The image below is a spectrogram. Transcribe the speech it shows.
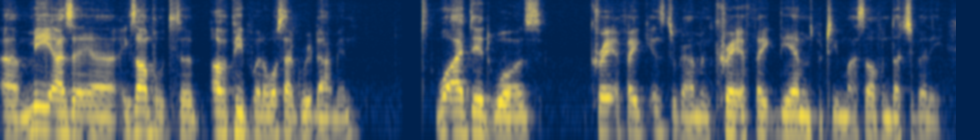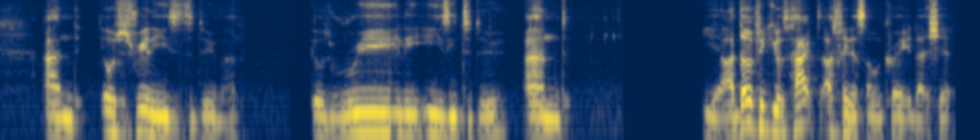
um, me as a uh, example to other people in a WhatsApp group that I'm in, what I did was create a fake Instagram and create a fake DMs between myself and Dutchavelli, and it was just really easy to do, man. It was really easy to do, and yeah, I don't think it was hacked. I think that someone created that shit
